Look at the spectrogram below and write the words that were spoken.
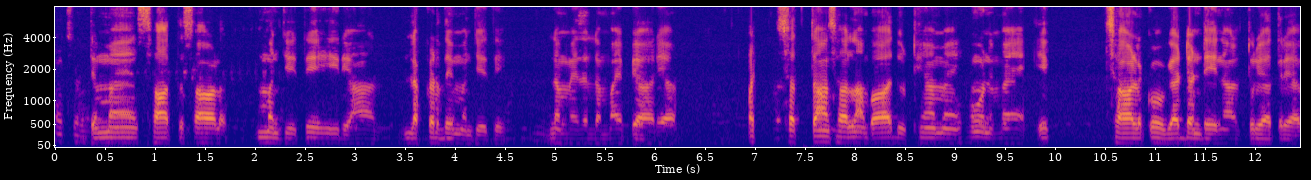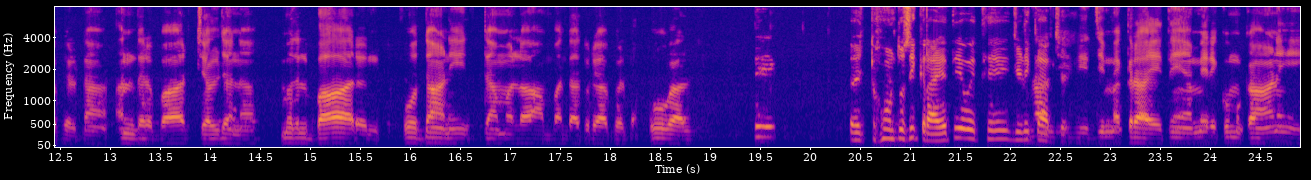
ਅੱਛਾ। ਤੇ ਮੈਂ 7 ਸਾਲ ਮੰਜੇ ਤੇ ਹੀ ਰਿਹਾ ਲੱਕੜ ਦੇ ਮੰਜੇ ਤੇ ਲੰਮੇ ਦਾ ਲੰਮਾ ਹੀ ਪਿਆ ਰਿਹਾ। 7 ਸਾਲਾਂ ਬਾਅਦ ਉੱਠਿਆ ਮੈਂ ਹੁਣ ਮੈਂ ਇੱਕ ਸਾਲ ਕੁ ਹੋ ਗਿਆ ਡੰਡੇ ਨਾਲ ਤੁਰਿਆ ਤੁਰਿਆ ਫਿਰਦਾ ਅੰਦਰ ਬਾਹਰ ਚਲ ਜਾਣਾ ਮਤਲਬ ਬਾਹਰ ਉਦਾਂ ਨਹੀਂ ਜਿੱਦਾਂ ਮਤਲਬ ਬੰਦਾ ਤੁਰਿਆ ਫਿਰਦਾ ਉਹ ਗੱਲ। ਤੇ ਅਹ ਹੁਣ ਤੁਸੀਂ ਕਿਰਾਏ ਤੇ ਹੋ ਇੱਥੇ ਜਿਹੜੇ ਘਰ 'ਚ ਹਾਂਜੀ ਵੀਰ ਜੀ ਮੈਂ ਕਿਰਾਏ ਤੇ ਆ ਮੇਰੇ ਕੋਲ ਮਕਾਨ ਹੈ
